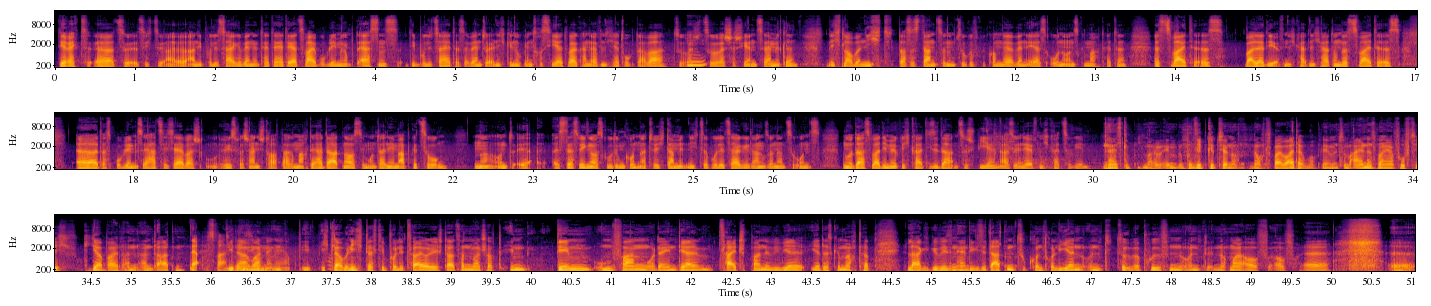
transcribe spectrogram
direkt äh, zu, sich zu, äh, an die Polizei gewendet hätte, hätte er zwei Probleme gehabt. Erstens, die Polizei hätte das eventuell nicht genug interessiert, weil kein öffentlicher Druck da war, zu, mhm. zu recherchieren, zu ermitteln. Ich glaube nicht, dass es dann zu einem Zugriff gekommen wäre, wenn er es ohne uns gemacht hätte. Das Zweite ist, weil er die Öffentlichkeit nicht hat. Und das Zweite ist, äh, das Problem ist, er hat sich selber höchstwahrscheinlich strafbar gemacht. Er hat Daten aus dem Unternehmen abgezogen Ne? Und er ist deswegen aus gutem Grund natürlich damit nicht zur Polizei gegangen, sondern zu uns. Nur das war die Möglichkeit, diese Daten zu spielen, also in der Öffentlichkeit zu geben. Ja, es gibt, Im Prinzip gibt es ja noch, noch zwei weitere Probleme. Zum einen, es waren ja 50 Gigabyte an, an Daten, ja, das die da waren. Menge, ja. Ich glaube nicht, dass die Polizei oder die Staatsanwaltschaft in dem Umfang oder in der Zeitspanne, wie wir, ihr das gemacht habt, in der Lage gewesen, ja, diese Daten zu kontrollieren und zu überprüfen und nochmal auf, auf äh, äh,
